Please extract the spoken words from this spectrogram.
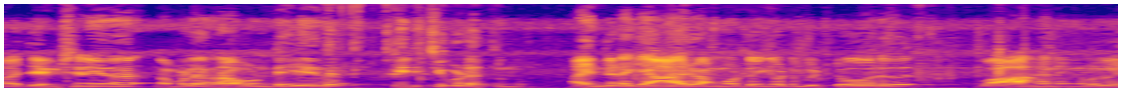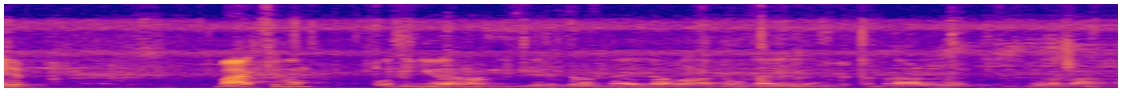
ആ ജംഗ്ഷനിൽ നിന്ന് നമ്മൾ റൗണ്ട് ചെയ്ത് തിരിച്ചിവിടെ എത്തുന്നു. അതിന്റെ ഇടയ്ക്ക് ആരും അങ്ങോട്ടും ഇങ്ങോട്ടും വിട്ടുപോകരുത്. വാഹനങ്ങൾ വരും. മാക്സിമം ഒതുങ്ങി വരണം. ഒരു ശ്രദ്ധ എല്ലാ ഭാഗത്തും ഉണ്ടായിരുന്നു നമ്മുടെ ആളുകൾ കൂടെ കാണും.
